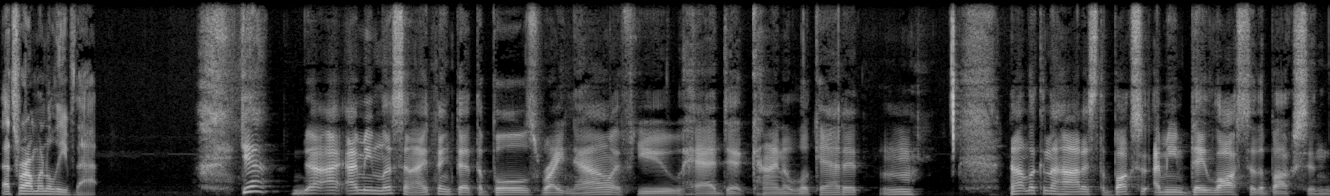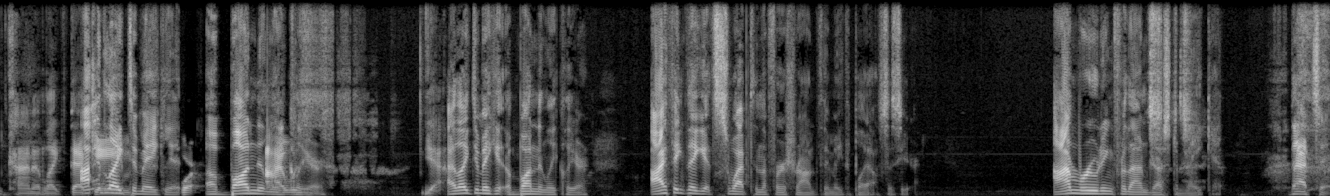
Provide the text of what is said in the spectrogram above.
that's where I'm going to leave that. Yeah. Yeah, I, I mean, listen, I think that the Bulls right now, if you had to kind of look at it, mm, not looking the hottest. The Bucks, I mean, they lost to the Bucks and kind of like that. I'd like to make it abundantly I was, clear. yeah, I'd like to make it abundantly clear. I think they get swept in the first round if they make the playoffs this year. I'm rooting for them just to make it. That's it.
